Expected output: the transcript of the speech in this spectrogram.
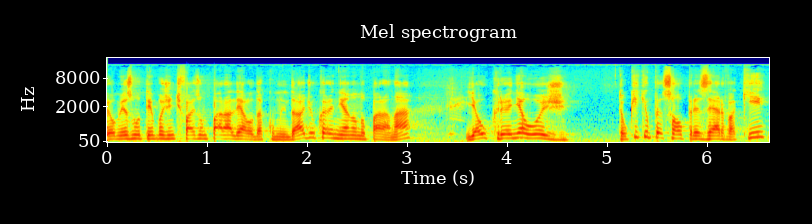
ao mesmo tempo a gente faz um paralelo da comunidade ucraniana no Paraná e a Ucrânia hoje. Então o que, que o pessoal preserva aqui?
